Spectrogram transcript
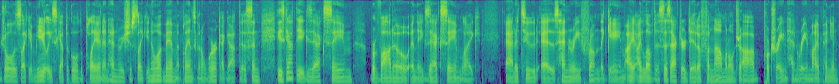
Joel is like immediately skeptical of the plan, and Henry's just like, you know what, man, my plan's gonna work. I got this, and he's got the exact same bravado and the exact same like attitude as Henry from the game. I, I love this. This actor did a phenomenal job portraying Henry, in my opinion.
